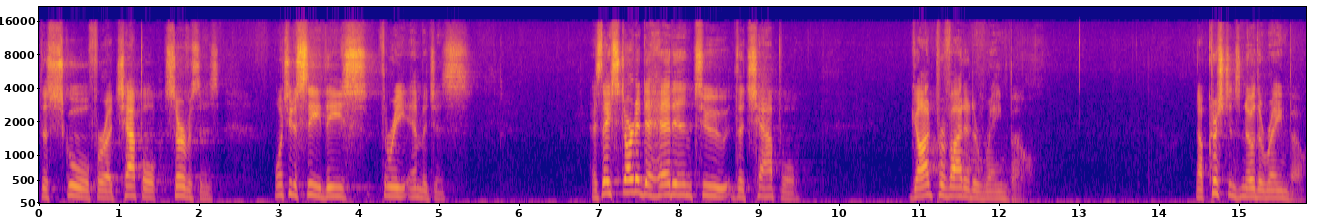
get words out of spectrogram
the school for a chapel services. I want you to see these three images. As they started to head into the chapel, God provided a rainbow. Now, Christians know the rainbow.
